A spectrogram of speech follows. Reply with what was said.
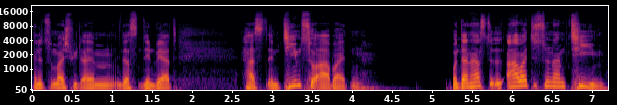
Wenn du zum Beispiel ähm, das, den Wert, hast, im Team zu arbeiten und dann hast du, arbeitest du in einem Team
